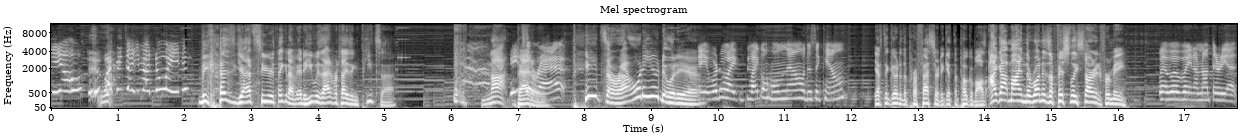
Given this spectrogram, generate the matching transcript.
This is a duck video. Why are we talking about Noid? Because that's who you're thinking of, and he was advertising pizza, not Pizza battery. rat. Pizza rat. What are you doing here? Hey, where do I do I go home now? Does it count? You have to go to the professor to get the Pokeballs. I got mine. The run is officially started for me. Wait, wait, wait, I'm not there yet.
